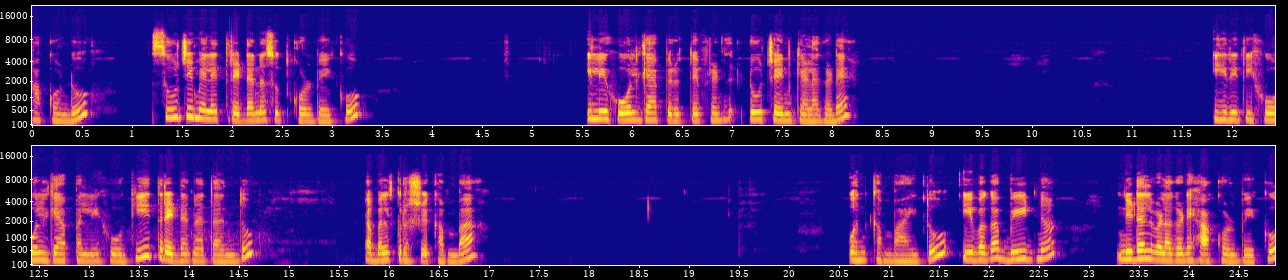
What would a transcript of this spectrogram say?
ಹಾಕ್ಕೊಂಡು ಸೂಜಿ ಮೇಲೆ ಥ್ರೆಡನ್ನು ಸುತ್ತಕೊಳ್ಬೇಕು ಇಲ್ಲಿ ಹೋಲ್ ಗ್ಯಾಪ್ ಇರುತ್ತೆ ಫ್ರೆಂಡ್ಸ್ ಟೂ ಚೈನ್ ಕೆಳಗಡೆ. ಈ ರೀತಿ ಹೋಲ್ ಗ್ಯಾಪಲ್ಲಿ ಹೋಗಿ ಥ್ರೆಡನ್ನು ತಂದು ಡಬಲ್ ಕೃಷಿ ಕಂಬ. ಒಂದು ಕಂಬ ಆಯಿತು. ಇವಾಗ ಬೀಡನ್ನ ನಿಡಲ್ ಒಳಗಡೆ ಹಾಕ್ಕೊಳ್ಬೇಕು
